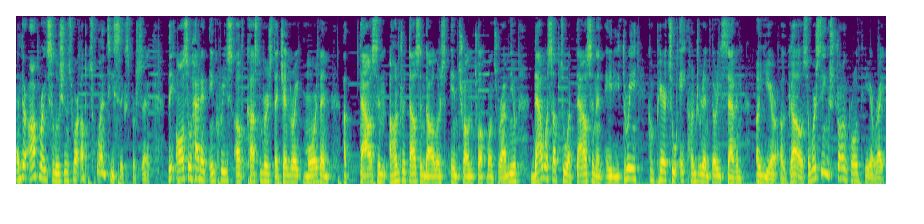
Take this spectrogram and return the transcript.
and their operate solutions were up 26%. They also had an increase of customers that generate more than a thousand, a hundred thousand dollars in trailing 12 months revenue. That was up to a thousand and eighty-three compared to 837 a year ago. So we're seeing strong growth here, right?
